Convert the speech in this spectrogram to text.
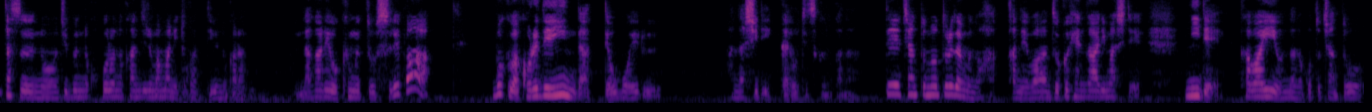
ンタスの自分の心の感じるままにとかっていうのから流れを組むとすれば僕はこれでいいんだって思える話で一回落ち着くのかな。でちゃんとノートルダムの鐘は続編がありまして2で可愛い女の子とちゃんと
